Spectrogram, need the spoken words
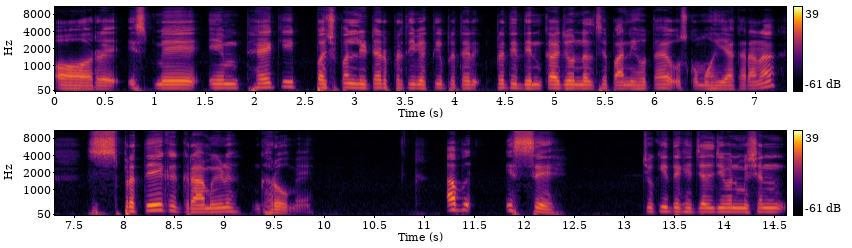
और इसमें एम है कि 55 लीटर प्रति व्यक्ति प्रतिदिन का जो नल से पानी होता है, उसको मुहैया कराना प्रत्येक ग्रामीण घरों में। अब इससे चूँकि देखिए, जल जीवन मिशन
